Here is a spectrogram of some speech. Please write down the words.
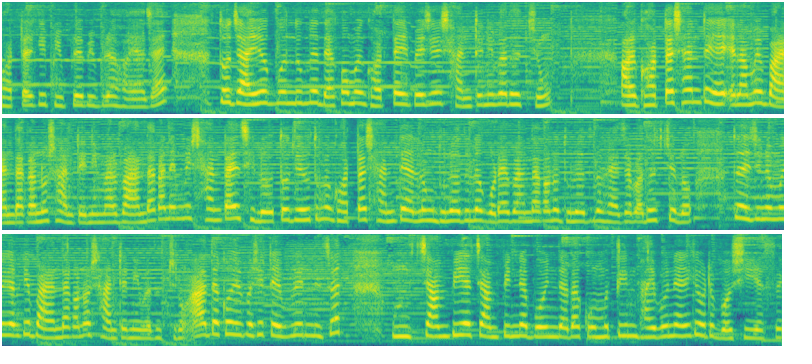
ঘরটা আর কি পিঁপড়ে পিঁপড়ে হয়ে যায়। তো যাই হোক বন্ধুগুলো, দেখো আমি ঘরটা এই পেয়েছে শান্তি নিবাদ হচ্ছু আর ঘরটা শান্তে এলাম ওই বারান্দা কানো শান্তে নিম আর বারান্দা কান এমনি শান্তাই ছিল? তো যেহেতু আমি ঘরটা শান্তে এলাম ধুলো ধুলো গোড়ায় বারান্দা কানো ধুলো ধুলো হয়ে যাবা ধরছিল তো এই জন্য আমি আর কি বারান্দা কানো শান্তে নিমে ধরছিল আর দেখো এই পাশে টেবিলের নিচত চাম্পিয়া চাম্পি আর বোন দাদা কুমু তিন ভাই বোন আর কি ওটা বসিয়েছে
